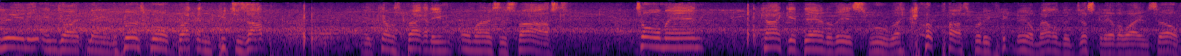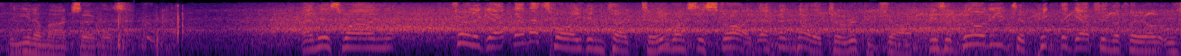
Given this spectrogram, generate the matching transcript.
really enjoy playing. The first ball, Bracken pitches up. It comes back at him almost as fast. Tall man, can't get down to this. Ooh, they got past pretty quick. Neil Mallender just got out of the way himself. The inner mark circles. And this one through the gap. Now that's why he didn't take two. He wants to strike. Another terrific shot. His ability to pick the gaps in the field is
